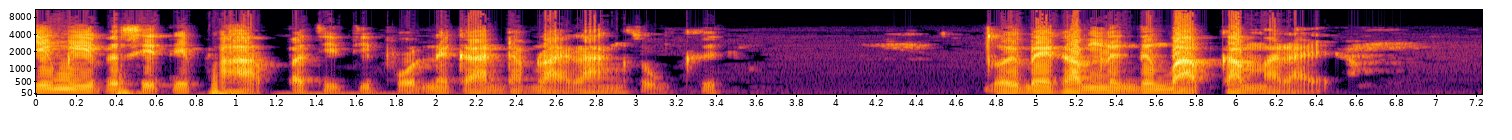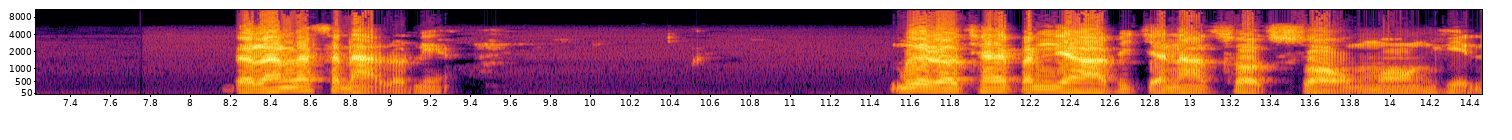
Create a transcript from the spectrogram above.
ยิ่งมีประสิทธิภาพประสิทธิผลในการทำลายล้างสูงขึ้น โดยไม่คำหนึ่งถึงบาปกรรมอะไรดังนั้นลักษณะเหล่านี้เมื่อเราใช้ปัญญาพิจารณาสอดส่องมองเห็น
